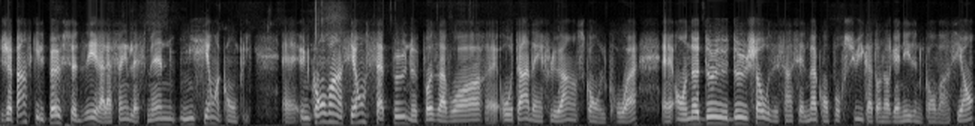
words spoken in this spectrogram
je pense qu'ils peuvent se dire à la fin de la semaine, mission accomplie. Euh, une convention, ça peut ne pas avoir euh, autant d'influence qu'on le croit. Euh, on a deux, deux choses essentiellement qu'on poursuit quand on organise une convention.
